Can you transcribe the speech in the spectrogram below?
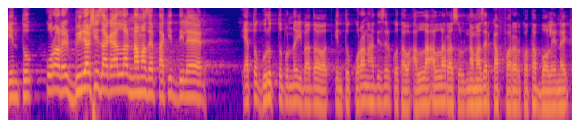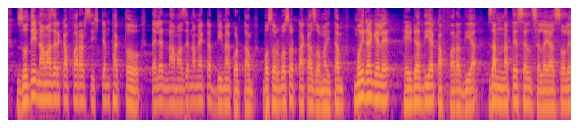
কিন্তু কোরআনের বিরাশি জায়গায় আল্লাহ নামাজের তাকিদ দিলেন। এত গুরুত্বপূর্ণ ইবাদত, কিন্তু কোরআন হাদিসের কোথাও আল্লাহ আল্লাহ রাসুল নামাজের কাফারার কথা বলে নাই। যদি নামাজের কাফারার সিস্টেম থাকতো তাহলে নামাজের নামে একটা বিমা করতাম, বছর বছর টাকা জমাইতাম, মইরা গেলে হেডা দিয়া কাফারা দিয়া, জান্নাতে সেলসেলাইয়া চলে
